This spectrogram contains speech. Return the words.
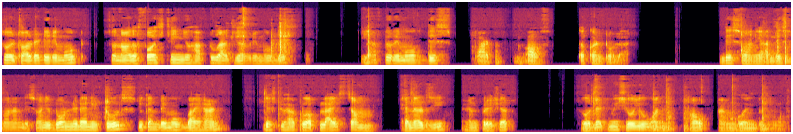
So it's already removed. So now the first thing you have to as you have removed this you have to remove this part of the controller. This one yeah this one and this one. You don't need any tools. You can remove by hand. Just you have to apply some energy and pressure. So let me show you one how i'm going to move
